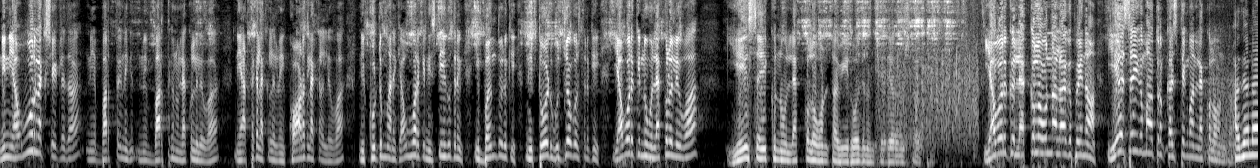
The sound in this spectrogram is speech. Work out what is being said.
నేను ఎవరు లెక్క చేయట్లేదా? నీ భర్తకి నీ భర్తకు భర్తకి నువ్వు లెక్కలు లేవా? నీ అత్తకి లెక్కలు నీ కోడకు లెక్కలు లేవా? నీ కుటుంబానికి ఎవరికి నీ స్నేహితులకి నీ బంధువులకి నీ తోటి ఉద్యోగస్తులకి ఎవరికి నువ్వు లెక్కలు లేవా? ఏ సైకు నువ్వు లెక్కలో ఉంటావు ఈ రోజు నుంచి దేవుని ఎవరికి లెక్కలో ఉన్నా లేకపోయినా ఏ సైకి మాత్రం ఖచ్చితంగా మన లెక్కలో ఉంటాం. అదేలా?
